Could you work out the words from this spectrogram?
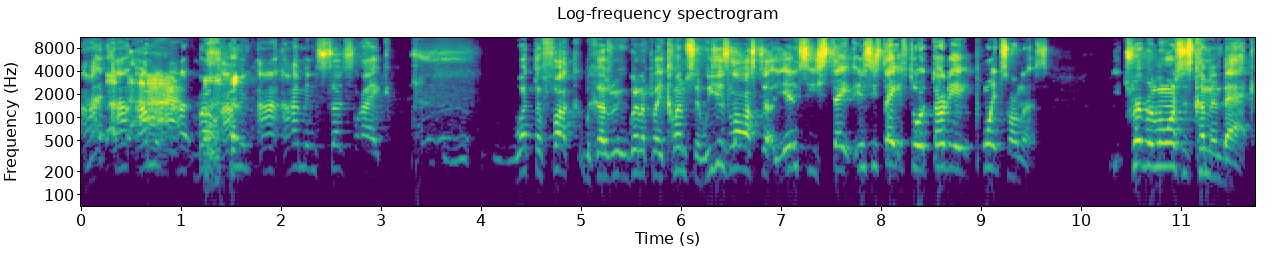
I, I, I'm, I, bro. I'm in, I, I'm in such like, what the fuck? Because we we're gonna play Clemson. We just lost to NC State. NC State scored 38 points on us. Trevor Lawrence is coming back.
